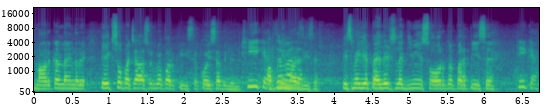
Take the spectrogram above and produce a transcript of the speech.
मार्कर लाइनर है एक सौ पचास रुपये पर पीस है कोई सा भी ले लें। अपनी मर्ज़ी से। इसमें ये पैलेट्स लगी हुई है सौ रुपए पर पीस है। ठीक है।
